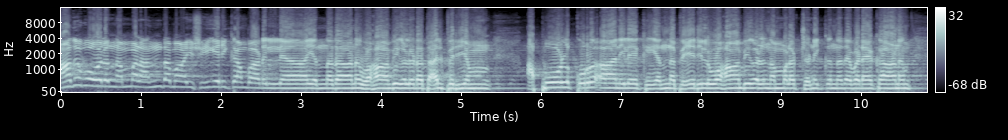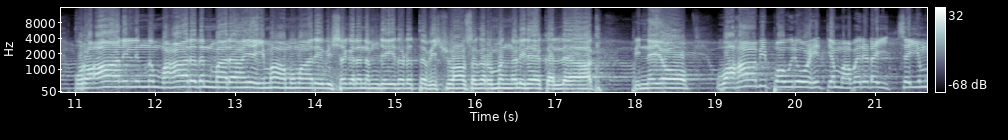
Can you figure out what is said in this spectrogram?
അതുപോലും നമ്മൾ അന്ധമായി സ്വീകരിക്കാൻ പാടില്ല എന്നതാണ് വഹാബികളുടെ താല്പര്യം. അപ്പോൾ ഖുർആാനിലേക്ക് എന്ന പേരിൽ വഹാബികൾ നമ്മളെ ക്ഷണിക്കുന്നത് എവിടേക്കാണ്? ഖുർആനിൽ നിന്നും മഹാരഥന്മാരായ ഇമാമുമാരെ വിശകലനം ചെയ്തെടുത്ത വിശ്വാസകർമ്മങ്ങളിലേക്കല്ല. പിന്നെയോ വഹാബി പൗരോഹിത്യം അവരുടെ ഇച്ഛയും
